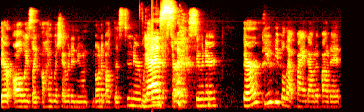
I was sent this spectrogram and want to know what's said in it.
they're always like, "Oh, I wish I would have known, known about this sooner. Wish I would have Yes. started sooner." there are a few people that find out about it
